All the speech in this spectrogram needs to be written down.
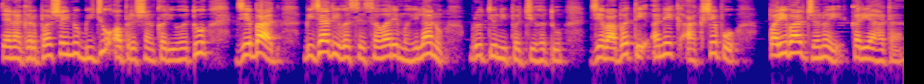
તેના ગર્ભાશયનું બીજું ઓપરેશન કર્યું હતું, જે બાદ બીજા દિવસે સવારે મહિલાનું મૃત્યુ નિપજ્યું હતું, જે બાબતે અનેક આક્ષેપો પરિવારજનોએ કર્યા હતા.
